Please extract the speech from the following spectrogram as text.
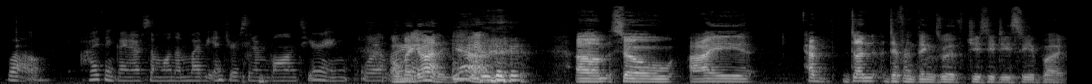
Well, I think I know someone that might be interested in volunteering or learning. Oh my god, yeah. um, so I have done different things with GCDC, but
